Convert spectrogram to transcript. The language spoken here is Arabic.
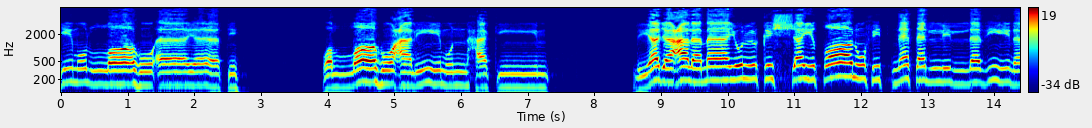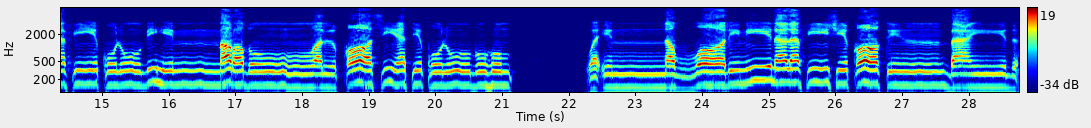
يحكم الله آياته. والله عليم حكيم. ليجعل ما يلقي الشيطان فتنة للذين في قلوبهم مرض والقاسية قلوبهم. وإن الظالمين لفي شقاق بعيد.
